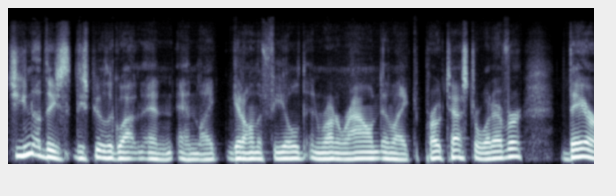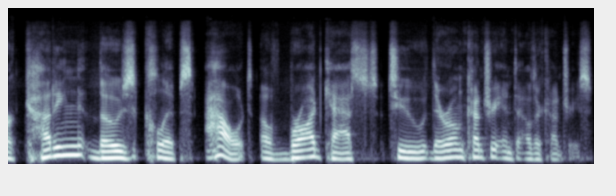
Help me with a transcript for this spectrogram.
So you know these these people that go out and, and and like get on the field and run around and like protest or whatever, they are cutting those clips out of broadcasts to their own country and to other countries.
